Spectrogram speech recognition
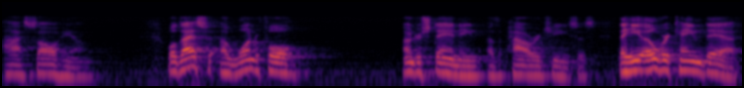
I saw him. Well, that's a wonderful understanding of the power of Jesus that he overcame death.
